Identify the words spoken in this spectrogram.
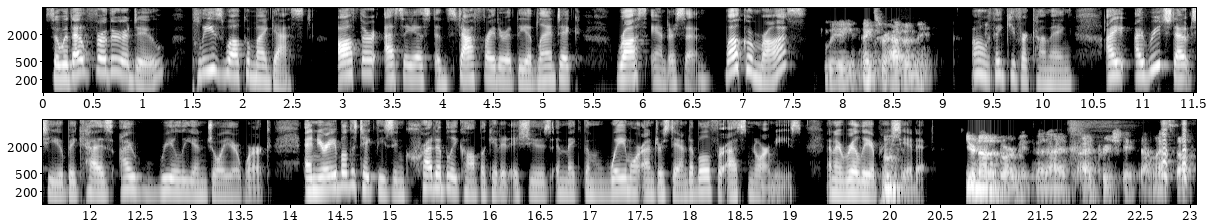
So without further ado, please welcome my guest, author, essayist, and staff writer at The Atlantic, Ross Andersen. Welcome, Ross. Lee, thanks for having me. Oh, thank you for coming. I, I reached out to you because I really enjoy your work and you're able to take these incredibly complicated issues and make them way more understandable for us normies. And I really hmm. appreciate it. You're not a normie, but I, I appreciate that myself.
